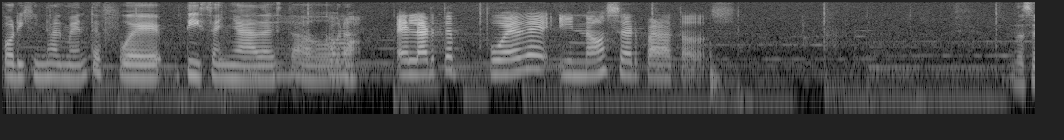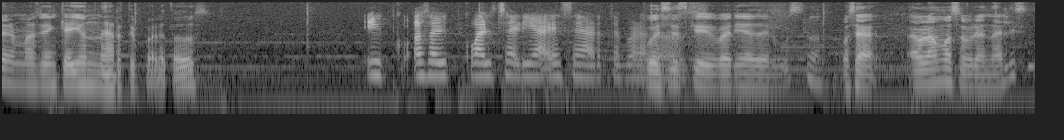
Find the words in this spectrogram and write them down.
originalmente fue diseñada esta Como obra. el arte puede y no ser para todos. no sé, más bien que hay un arte para todos. Y, o sea, ¿y ¿cuál sería ese arte para Pues todos? es que varía del gusto. O sea, hablamos sobre análisis,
